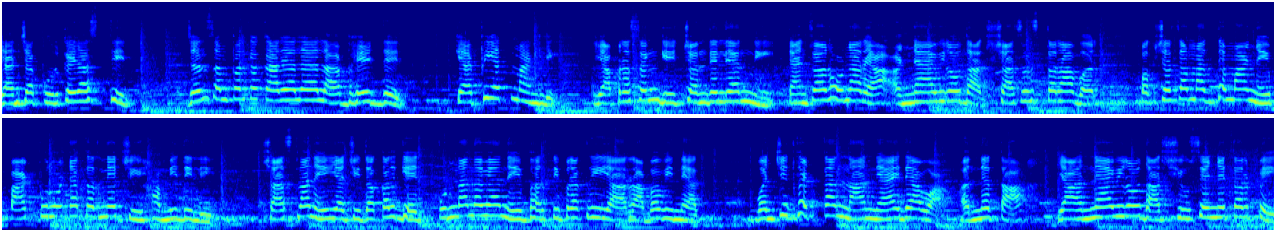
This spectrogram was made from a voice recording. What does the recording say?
यांच्या कुरखेडा स्थित जनसंपर्क कार्यालयाला भेट देत कॅफियत मांडली. या प्रसंगी चंदेल यांनी त्यांच्यावर होणाऱ्या अन्यायाविरोधात शासन स्तरावर पक्षाच्या माध्यमाने पाठपुरवठा करण्याची हमी दिली. शासनाने याची दखल घेत पुन्हा नव्याने भरती प्रक्रिया राबविण्यात वंचित घटकांना न्याय द्यावा. अन्यथा या अन्यायाविरोधात शिवसेनेतर्फे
